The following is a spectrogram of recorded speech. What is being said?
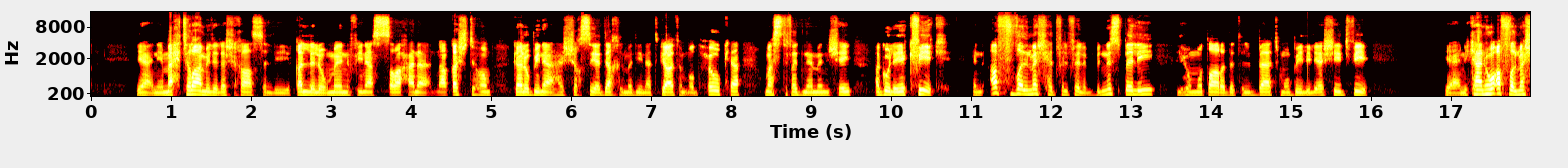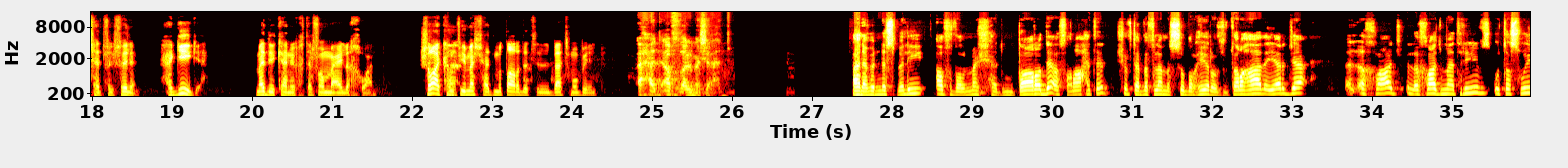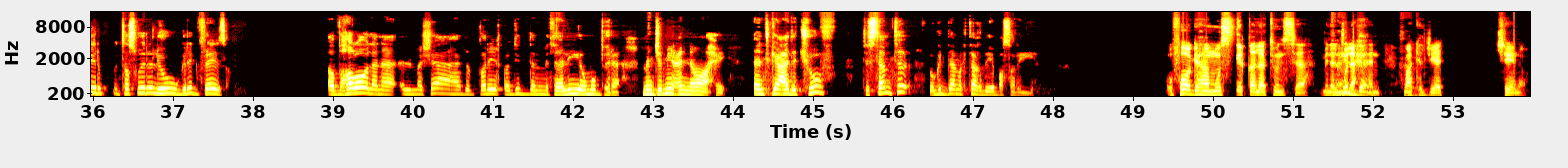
يعني مع احترامي للأشخاص اللي قللوا منه في ناس صراحة أنا ناقشتهم قالوا بناء هالشخصيه داخل مدينة جاثم مضحوكه وما استفدنا من شيء. أقول يكفيك إن أفضل مشهد في الفيلم بالنسبة لي اللي هو مطاردة البات موبيل اللي أشيد فيه. يعني كان هو أفضل مشهد في الفيلم حقيقة. ما أدري كانوا يختلفون معي الإخوان. إيش رأيكم في مشهد مطاردة البات موبيل؟ أحد أفضل المشاهد. أنا بالنسبة لي أفضل مشهد مطاردة صراحة شفتها بأفلام ال superheroes وترى هذا يرجع الإخراج الإخراج مات ريفز وتصوير تصوير اللي هو جريج فريزر. أظهروا لنا المشاهد بطريقة جدا مثالية ومبهرة من جميع النواحي. أنت قاعد تشوف تستمتع وقدامك تغذية بصرية. وفوقها موسيقى لا تنسى من. الملحن مايكل جياتشينو.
